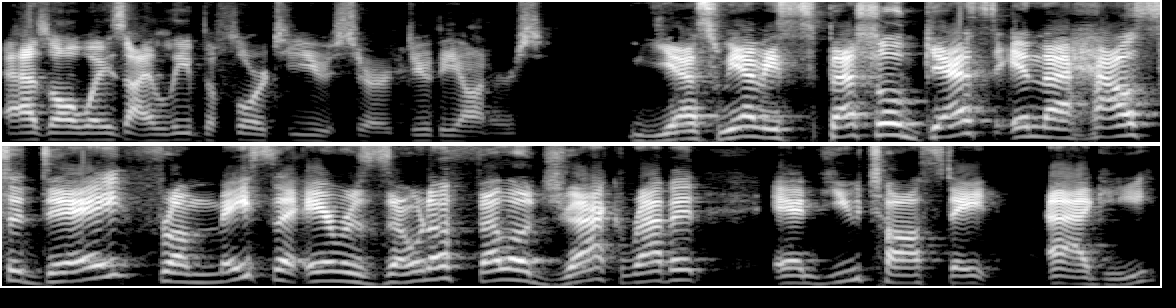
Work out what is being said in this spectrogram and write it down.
As always, I leave the floor to you, sir. Do the honors. Yes, we have a special guest in the house today from Mesa, Arizona, fellow Jack Rabbit and Utah State Aggie.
